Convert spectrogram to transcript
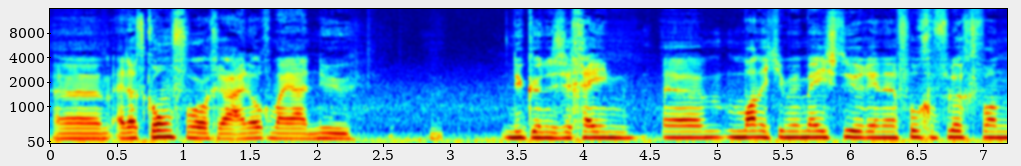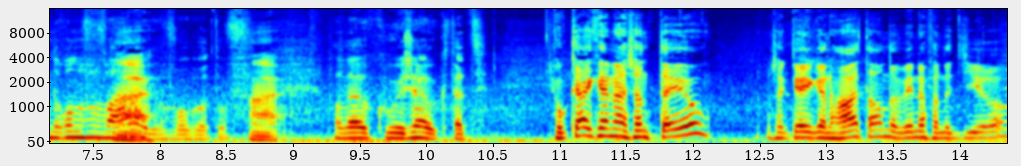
Ehm, en dat kon vorig jaar nog. Maar ja, nu, nu kunnen ze geen ehm, mannetje meer meesturen in een vroege vlucht van de Ronde van Vlaanderen Nee. bijvoorbeeld. Of Nee. van welke koers ook. Dat, Hoe kijk jij naar zo'n Theo? Zo'n Kegan Hart dan, de winnaar van de Giro?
